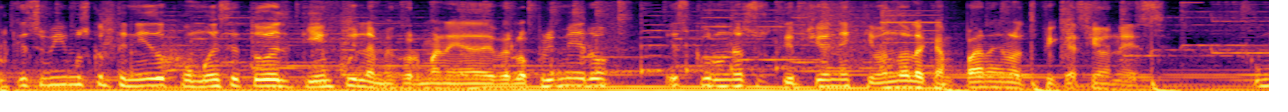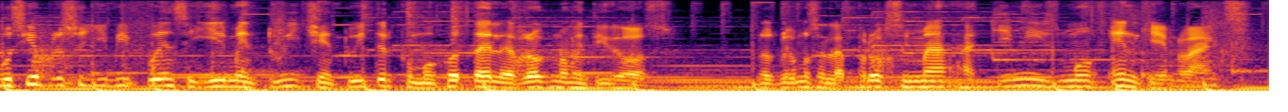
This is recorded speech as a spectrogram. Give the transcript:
porque subimos contenido como este todo el tiempo y la mejor manera de verlo primero es con una suscripción y activando la campana de notificaciones. Como siempre soy GB, pueden seguirme en Twitch y en Twitter como JLRock92. Nos vemos a la próxima aquí mismo en GameRanks.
